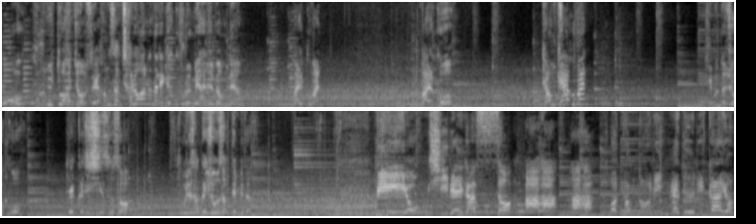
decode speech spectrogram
오, 구름이 또 한 점 없어요. 항상 촬영하는 날에 이렇게 구름이 한 점이 없네요. 맑구만. 맑고 경쾌하구만. 기분도 좋고 깨끗이 씻어서 기분이 상당히 좋은 상태입니다. 미용실에 갔어 아하 아하 어떤 머리 해드릴까요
